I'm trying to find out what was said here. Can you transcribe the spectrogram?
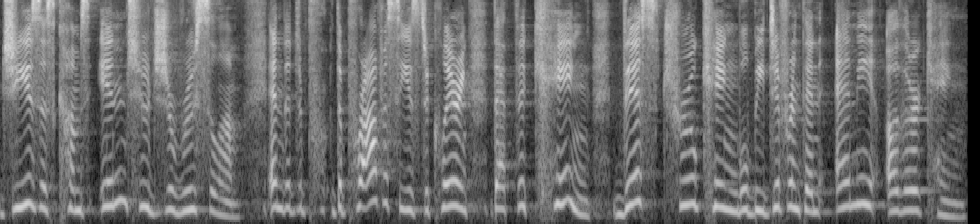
Jesus comes into Jerusalem. And the, the prophecy is declaring that the king, this true king, will be different than any other king.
